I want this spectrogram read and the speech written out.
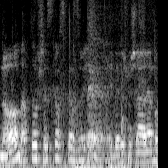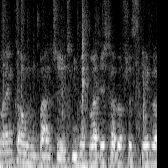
No, na to wszystko wskazuje. I będziesz musiała lewą ręką walczyć. Minus 20 do wszystkiego.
